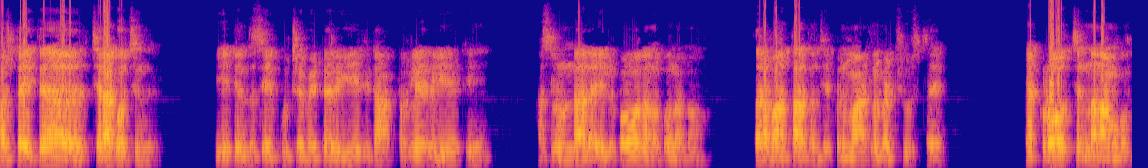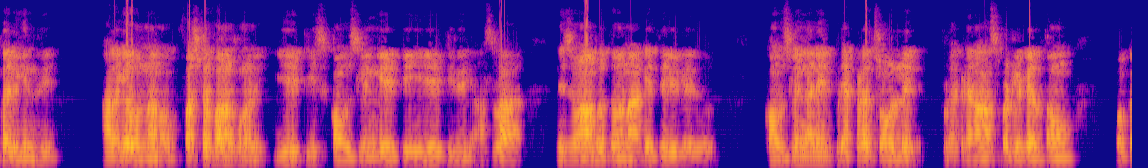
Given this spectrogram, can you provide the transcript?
ఫస్ట్ అయితే చిరాకు వచ్చింది. ఏంటి ఇంతసేపు కూర్చోబెట్టారు? ఏంటి డాక్టర్ లేరు ఏంటి? అసలు ఉండాలా? వెళ్ళిపోవాలి అనుకున్నాను. తర్వాత అతను చెప్పిన మాటలు బట్టి చూస్తే ఎక్కడో చిన్న నమ్మకం కలిగింది. అలాగే ఉన్నాను. ఫస్ట్ ఆఫ్ ఆల్ అనుకున్నాను ఏటి కౌన్సిలింగ్ ఏటి ఏటిది అసలు నిజమా అబద్ధమా నాకే తెలియలేదు. కౌన్సిలింగ్ అనేది ఇప్పుడు ఎక్కడ చూడలేదు. ఇప్పుడు ఎక్కడైనా హాస్పిటల్కి వెళ్తాం ఒక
